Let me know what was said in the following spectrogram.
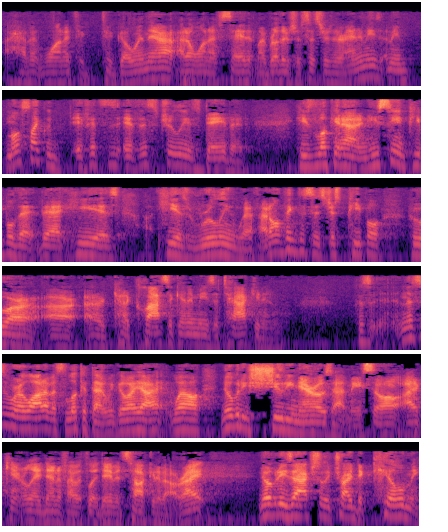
I haven't wanted to, to go in there. I don't want to say that my brothers or sisters are enemies. I mean, most likely, if, it's, if this truly is David, he's looking at it and he's seeing people that, that he, is, he is ruling with. I don't think this is just people who are, are, are kind of classic enemies attacking him. Because, and this is where a lot of us look at that. We go, yeah, well, nobody's shooting arrows at me, so I can't really identify with what David's talking about, right? Nobody's actually tried to kill me.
